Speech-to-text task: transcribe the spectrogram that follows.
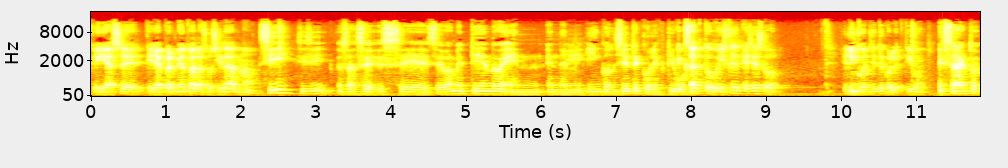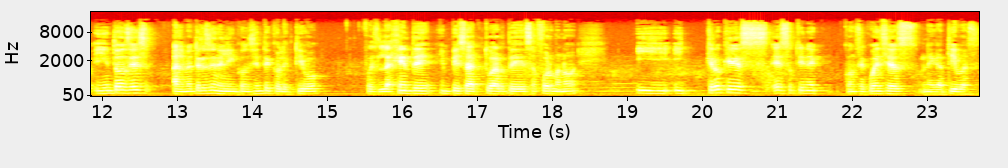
que ya se que ya permeó toda la sociedad, ¿no? Sí, sí, sí. O sea, se, se, se va metiendo en, en el inconsciente colectivo. Exacto, güey. Es que es eso. El inconsciente colectivo. Exacto. Y entonces, al meterse en el inconsciente colectivo, pues la gente empieza a actuar de esa forma, ¿no? Y, y creo que es, eso tiene consecuencias negativas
